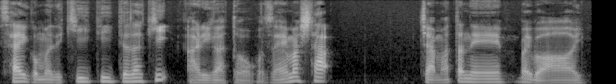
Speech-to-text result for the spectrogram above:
最後まで聞いていただきありがとうございました。じゃあまたね。バイバイ。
